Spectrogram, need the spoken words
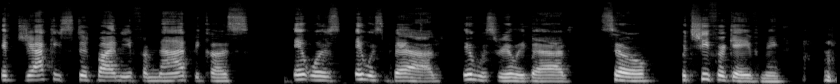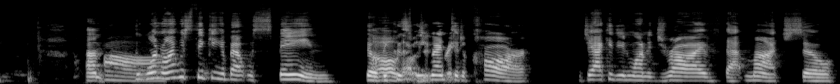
if Jackie stood by me from that, because it was it was bad. It was really bad. So, but she forgave me. Um, the one I was thinking about was Spain, though, Oh, because we a rented great- a car. Jackie didn't want to drive that much, so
